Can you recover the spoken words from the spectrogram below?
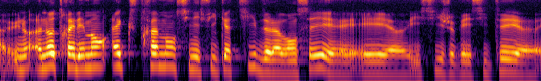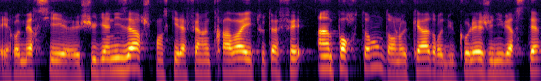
Euh, un autre élément extrêmement significatif de l'avancée, et, euh, ici je vais citer euh, et remercier Julien Nizar, je pense qu'il a fait un travail tout à fait important dans le cadre du Collège universitaire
